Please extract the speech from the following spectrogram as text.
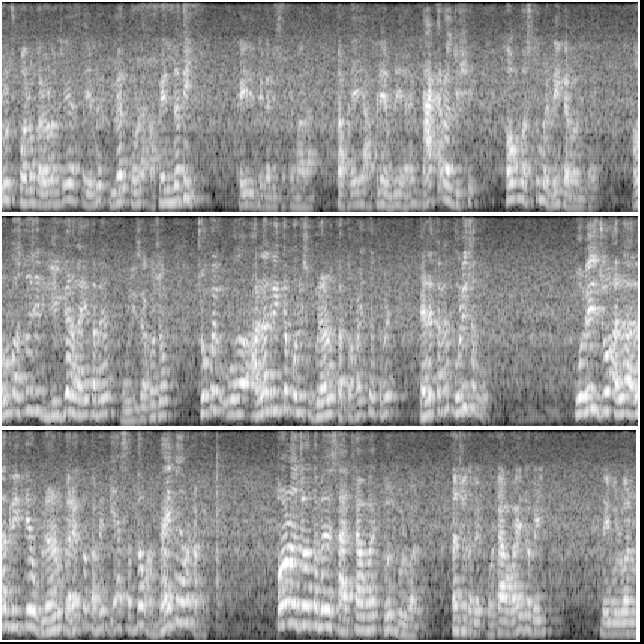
રૂલ્સ ફોલો કરવાનો હોય છે એમને ક્યુઆર કોડ આપેલ નથી. કઈ રીતે કરી શકે મારા? તો આપણે આપણે એમને યાર ના કરવા જોઈએ. અમુક વસ્તુમાં નહીં કરવાનું થાય. અમુક વસ્તુ જે લીગલ હોય તમે બોલી શકો છો. જો કોઈ અલગ રીતે પોલીસ ઉઘરાણું કરતો હોય તો તમે, એને તમે બોલી શકો. પોલીસ જો અલગ અલગ રીતે ઉઘરાણું કરે તો તમે બે શબ્દો વાંધાય જવાના ભાઈ. પણ જો તમે સાચા હોય તો જ બોલવાનું. અને જો તમે ખોટા હોય તો ભાઈ નહીં બોલવાનું.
